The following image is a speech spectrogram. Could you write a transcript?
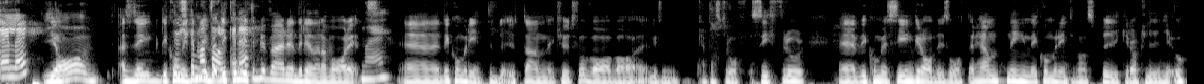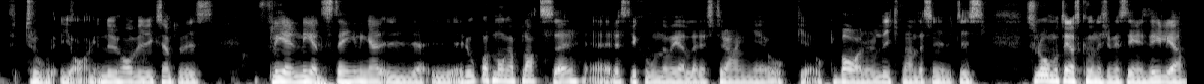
Eller? Ja, alltså det, det kommer, inte bli, det kommer inte bli värre än det redan har varit. Nej. Eh, det kommer det inte bli, utan Q2 var, var liksom katastrofsiffror. Eh, vi kommer se en gradvis återhämtning. Det kommer inte vara en spikrak linje upp, tror jag. Nu har vi exempelvis fler nedstängningar i, i Europa på många platser. Eh, restriktioner vad gäller restauranger och, och barer och liknande som givetvis slår mot deras kunders investeringsvilja.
